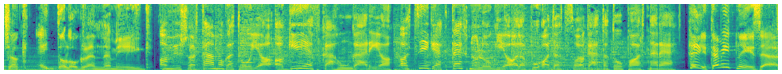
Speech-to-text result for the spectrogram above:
Csak egy dolog lenne még. A műsor támogatója a GFK Hungária, a cégek technológia alapú adatszolgáltató partnere. Hé, hey, te mit nézel?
